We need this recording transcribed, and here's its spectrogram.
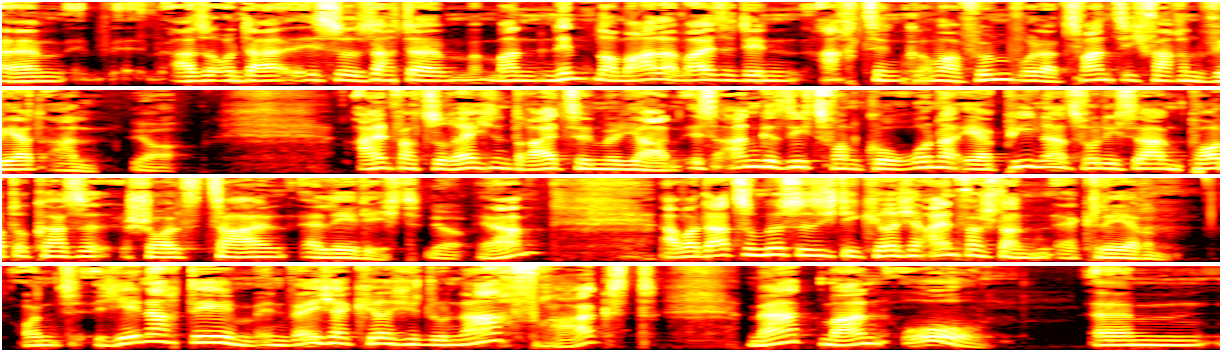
Ähm, also und da ist so, sagt er, man nimmt normalerweise den 18,5 oder 20-fachen Wert an. Ja. Einfach zu rechnen, 13 Milliarden. Ist angesichts von Corona eher Peanuts, würde ich sagen, Portokasse, Scholz Zahlen erledigt. Ja. ja. Aber dazu müsste sich die Kirche einverstanden erklären. Und je nachdem, in welcher Kirche du nachfragst, merkt man, oh, ähm,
